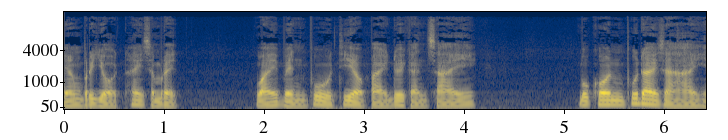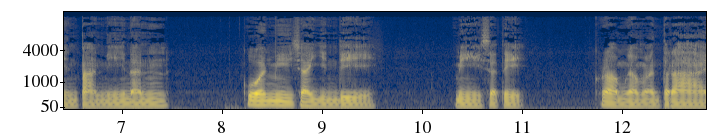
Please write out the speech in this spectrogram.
ยังประโยชน์ให้สำเร็จ ไว้เป็นผู้เที่ยวไปด้วยกันไซบุคคลผู้ได้สหายเห็นป่านนี้นั้น ควรมีใจยินดี มีสติ ครอบงำอันตราย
